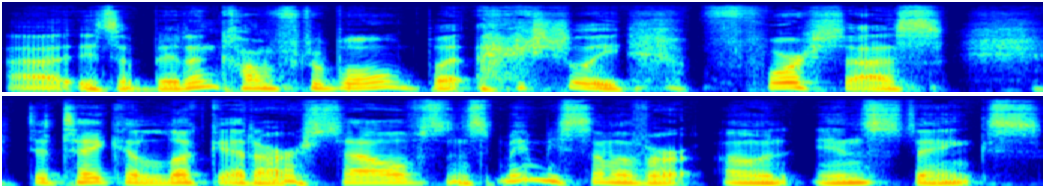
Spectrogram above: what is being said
uh, it's a bit uncomfortable, but actually force us to take a look at ourselves and maybe some of our own instincts.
